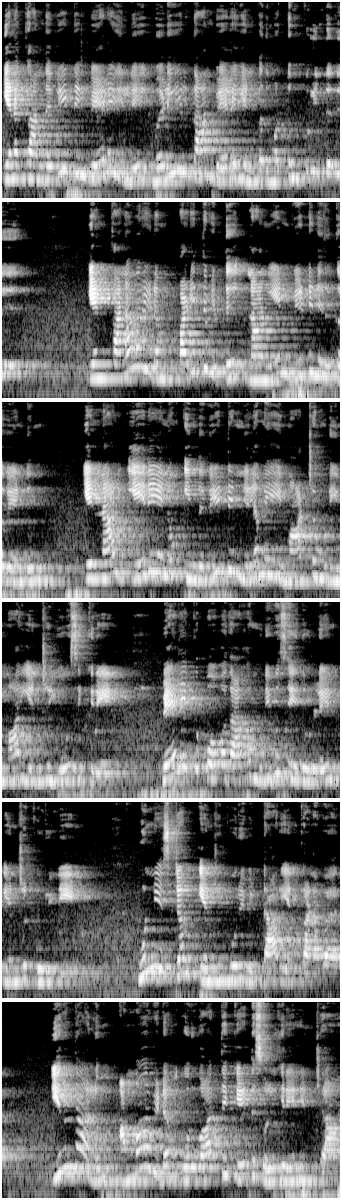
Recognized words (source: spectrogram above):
எனக்கு அந்த வீட்டில் வேலை இல்லை வெளியில் தான் வேலை என்பது மட்டும் புரிந்தது. என் கணவரிடம் படித்துவிட்டு நான் ஏன் வீட்டில் இருக்க வேண்டும்? என்னால் ஏதேனும் இந்த வீட்டின் நிலைமையை மாற்ற முடியுமா என்று யோசிக்கிறேன். வேலைக்கு போவதாக முடிவு செய்துள்ளேன் என்று கூறினேன். உன் இஷ்டம் என்று கூறிவிட்டார் என் கணவர். இருந்தாலும் அம்மாவிடம் ஒரு வார்த்தை கேட்டு சொல்கிறேன் என்றார்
